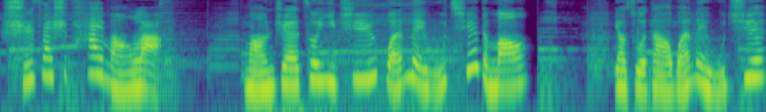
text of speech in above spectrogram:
实在是太忙了。忙着做一只完美无缺的猫，要做到完美无缺，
